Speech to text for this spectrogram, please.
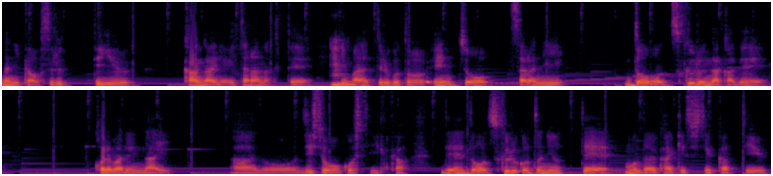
何かをするっていう考えには至らなくて、うん今やってることを延長さらにどう作る中でこれまでにないあの事象を起こしていくかでどう作ることによって問題を解決していくかっていう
